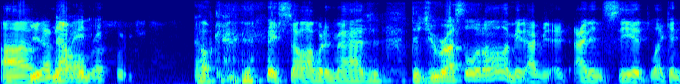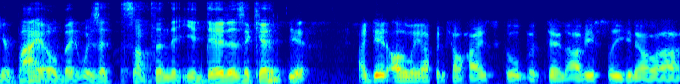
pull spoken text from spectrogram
Uh, yeah, now in, wrestlers. Okay, so I would imagine. Did you wrestle at all? I mean, I mean, I didn't see it like in your bio, but was it something that you did as a kid? Yeah, I did all the way up until high school, but then obviously, you know, uh,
